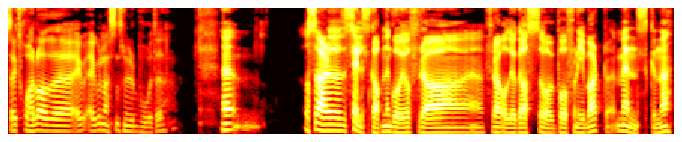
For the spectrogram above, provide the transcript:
Så jeg tror heller det, jeg, jeg, vil nesten snu det på hodet. Eh, og så er det Selskapene går jo fra, fra olje og gass over på fornybart. Menneskene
